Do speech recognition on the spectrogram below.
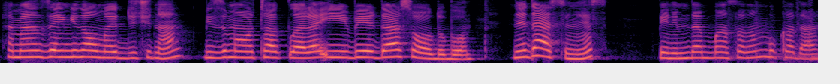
hemen zengin olmayı düşünen bizim ortaklara iyi bir ders oldu bu. Ne dersiniz? Benim de masalım bu kadar.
